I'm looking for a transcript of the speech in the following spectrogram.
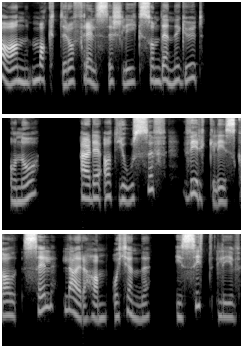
annen makter å frelse slik som denne Gud, og nå er det at Josef virkelig skal selv lære ham å kjenne i sitt liv.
